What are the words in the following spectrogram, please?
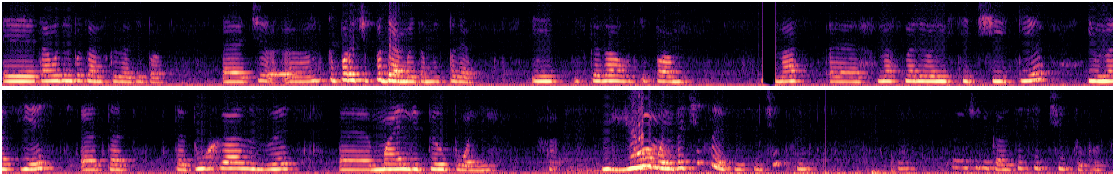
І там один пацан сказав, типа, э, че, э, ну, короче, ПД ми там їх ПД. И, и сказал, типа, у нас, э, у нас на районе все чики, и у нас есть э, та- татуха с э, My Little Pony. Ё-моё, это читы, это все читы. Я, я ничего не кажу, це всі читы просто.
